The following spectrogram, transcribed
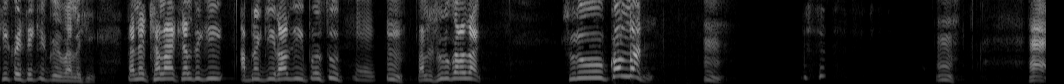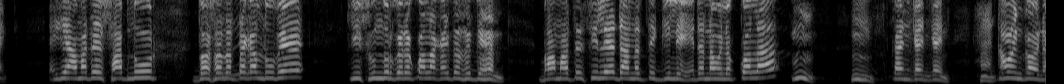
কি কইতে কি কই বলেছি। তাহলে খেলা খেলতে কি আপনার কি রাজি প্রস্তুত? হ্যাঁ। হুম তাহলে শুরু করা যাক। শুরু করলেন। হুম। হ্যাঁ এই যে আমাদের শাবনুর, দশ হাজার টাকা লুবে, কি সুন্দর করে কলা খাইতেছে দেখেন। বাম হাতে ছিলে ডানাতে গিলে এটা না হইল কলা। হুম হুম, কাইন কাইন কাইন। হ্যাঁ কাওয়াইন কাওয়াইন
